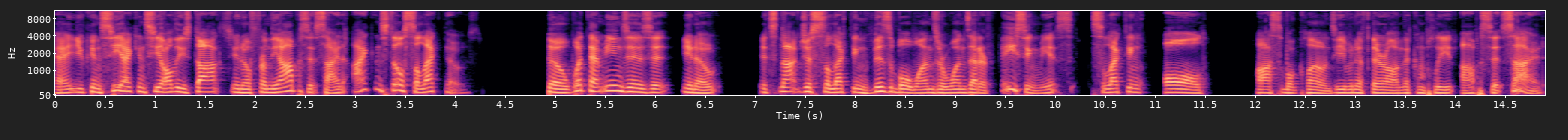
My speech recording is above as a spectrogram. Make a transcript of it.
Okay, you can see I can see all these dots, you know, from the opposite side. I can still select those. So what that means is it, you know, it's not just selecting visible ones or ones that are facing me, it's selecting all possible clones, even if they're on the complete opposite side.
